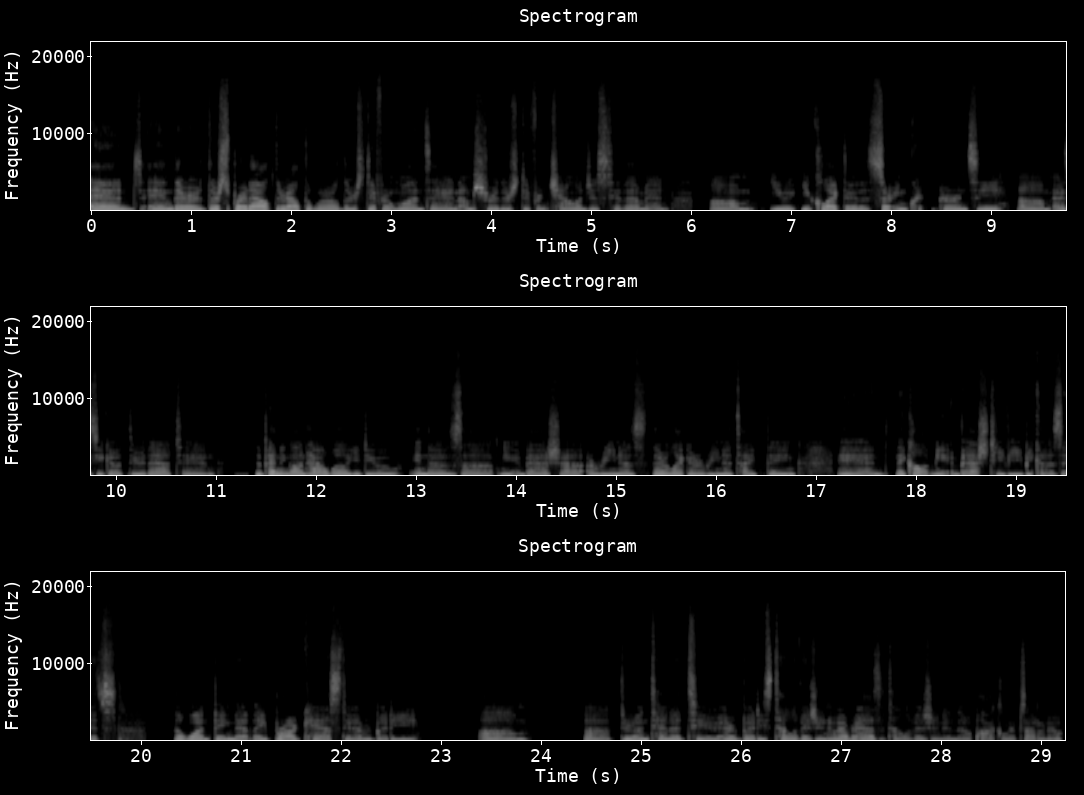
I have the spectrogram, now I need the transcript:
and and they're they're spread out throughout the world. There's different ones, and I'm sure there's different challenges to them. And um, you you collect a certain cur- currency um as you go through that, and depending on how well you do in those uh, Mutant Bash uh, arenas, they're like an arena type thing, and they call it Mutant Bash TV because it's the one thing that they broadcast to everybody um, uh, through antenna to everybody's television, whoever has a television in the apocalypse. I don't know,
